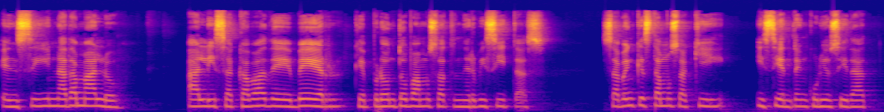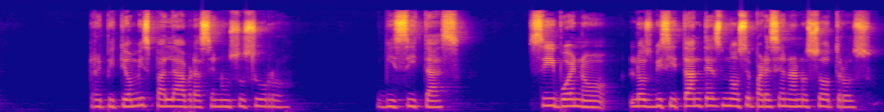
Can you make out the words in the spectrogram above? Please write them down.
En sí, nada malo. Alice acaba de ver que pronto vamos a tener visitas. Saben que estamos aquí y sienten curiosidad. Repitió mis palabras en un susurro. Visitas. Sí, bueno, los visitantes no se parecen a nosotros,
